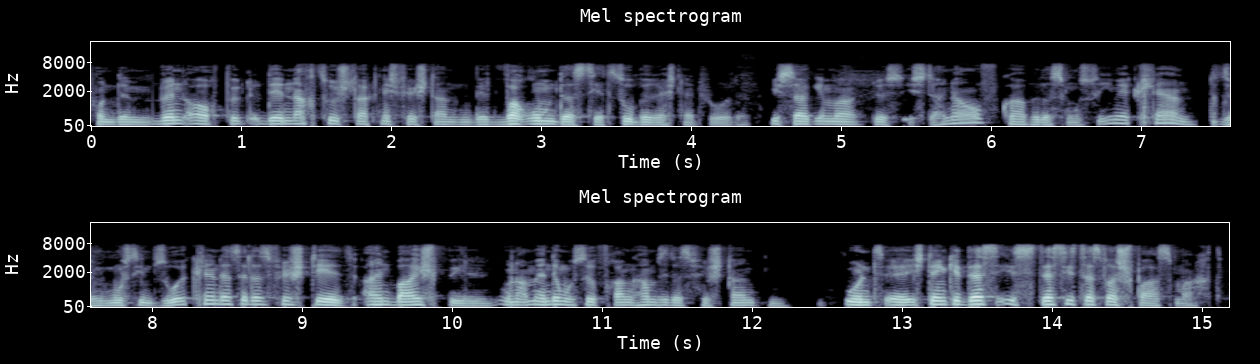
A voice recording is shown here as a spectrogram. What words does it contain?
von dem, wenn auch der Nachtzuschlag nicht verstanden wird, warum das jetzt so berechnet wurde. Ich sage immer, das ist deine Aufgabe, das musst du ihm erklären. Du musst ihm so erklären, dass er das versteht. Ein Beispiel. Und am Ende musst du fragen, haben sie das verstanden? Und äh, ich denke, das ist, das ist das, was Spaß macht.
